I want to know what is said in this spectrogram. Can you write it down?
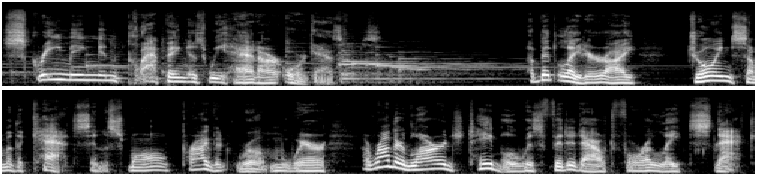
screaming and clapping as we had our orgasms. A bit later, I joined some of the cats in a small private room where a rather large table was fitted out for a late snack.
